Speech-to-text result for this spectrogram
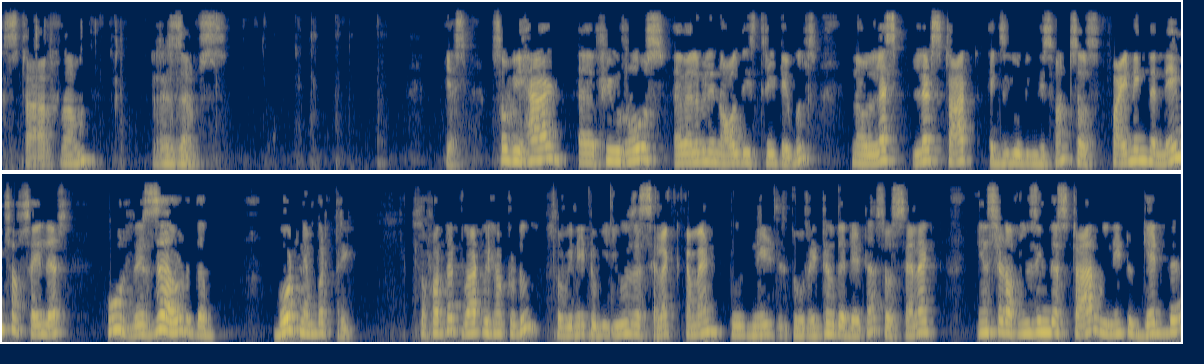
star from reserves. Yes so we had a few rows available in all these three tables. Now let's let's start executing this one. So finding the names of sailors who reserved the boat number three. So for that what we have to do? So we need to use a select command to need to retrieve the data. So select instead of using the star we need to get the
